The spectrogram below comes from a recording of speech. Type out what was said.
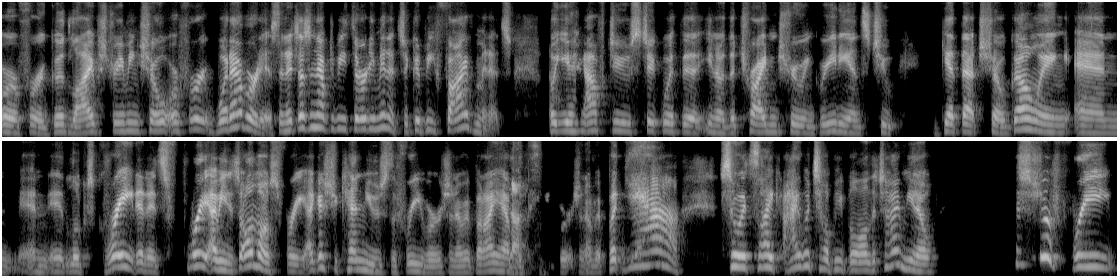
or for a good live streaming show or for whatever it is and it doesn't have to be 30 minutes it could be 5 minutes but you have to stick with the you know the tried and true ingredients to get that show going and and it looks great and it's free i mean it's almost free i guess you can use the free version of it but i have yes. the paid version of it but yeah so it's like i would tell people all the time you know this is your free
